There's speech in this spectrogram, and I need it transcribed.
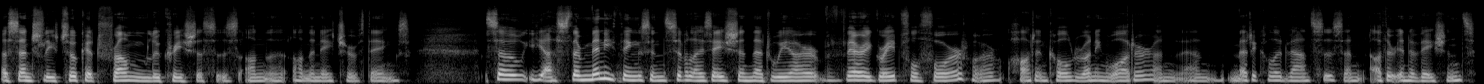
essentially took it from Lucretius's on the, on the nature of things. So, yes, there are many things in civilization that we are very grateful for hot and cold running water and, and medical advances and other innovations.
